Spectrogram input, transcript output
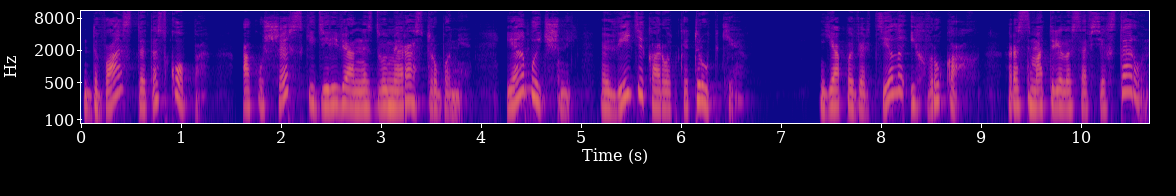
Два стетоскопа, акушерский деревянный с двумя раструбами и обычный в виде короткой трубки. Я повертела их в руках, рассмотрела со всех сторон,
